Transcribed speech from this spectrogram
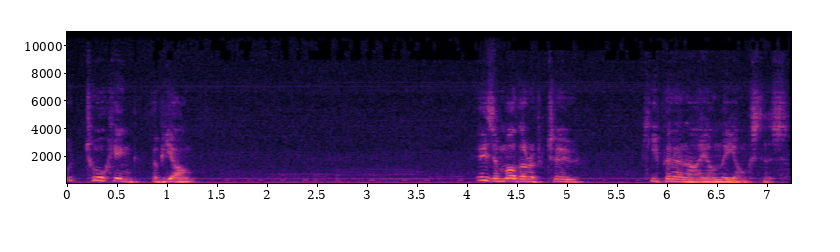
But talking of young, here's a mother of two keeping an eye on the youngsters.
